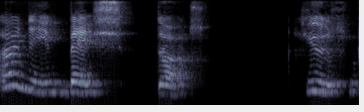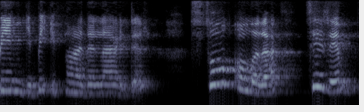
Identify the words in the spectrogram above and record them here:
Örneğin 5, 4, 100, 1000 gibi ifadelerdir. Son olarak terim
